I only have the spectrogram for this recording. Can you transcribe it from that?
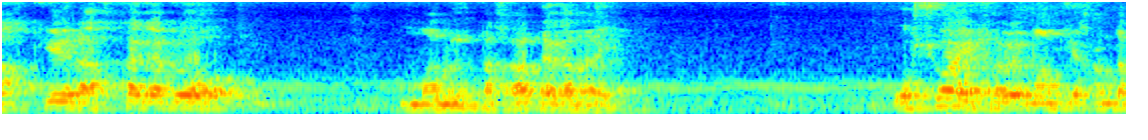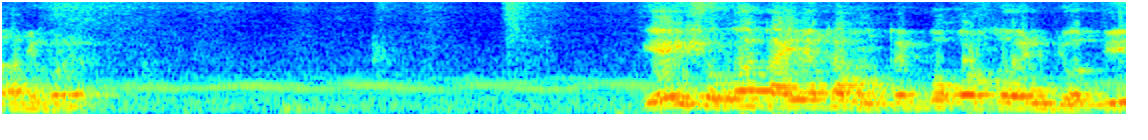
আজকে রাস্তাঘাটও মানুষ থাকার জায়গা নাই, অসহায় হিসাবে মানুষে খান্দাখাটি করে। এই সময় তাই একটা মন্তব্য করছেন, যদি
